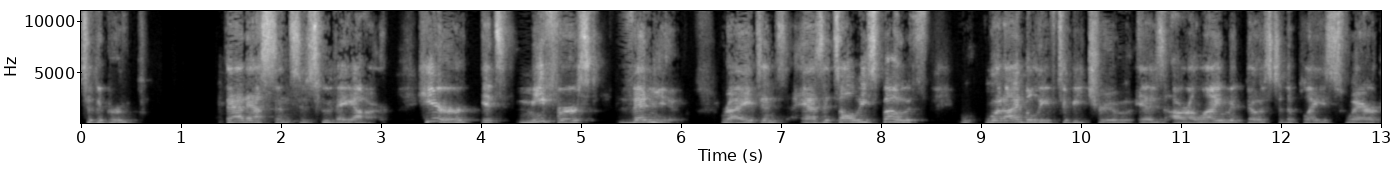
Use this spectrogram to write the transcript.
to the group. That essence is who they are. Here, it's me first, then you, right? And as it's always both, what I believe to be true is our alignment goes to the place where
